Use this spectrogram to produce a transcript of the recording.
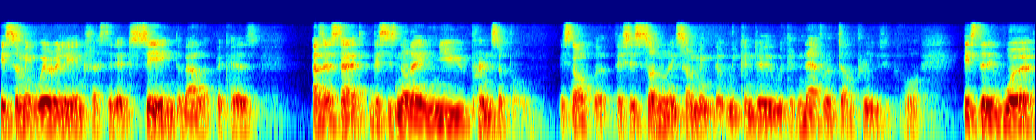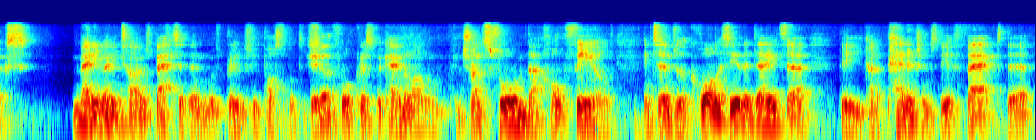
is something we're really interested in seeing develop because, as I said, this is not a new principle. It's not that this is suddenly something that we can do that we could never have done previously before. It's that it works many, many times better than was previously possible to do Sure. before CRISPR came along and transformed that whole field in terms of the quality of the data, the kind of penetrance of the effect, the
